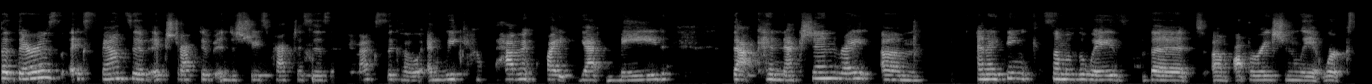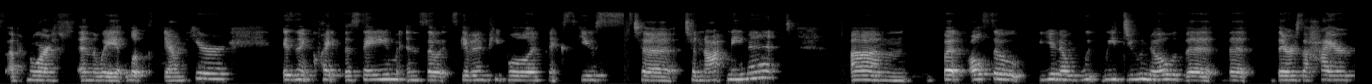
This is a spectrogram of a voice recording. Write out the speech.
but there is expansive extractive industries practices in New Mexico, and we haven't quite yet made that connection, right? Um, and I think some of the ways that um, operationally it works up north and the way it looks down here isn't quite the same. And so it's given people an excuse to, to not name it. Um, but also, you know, we, we do know that, that there's a higher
